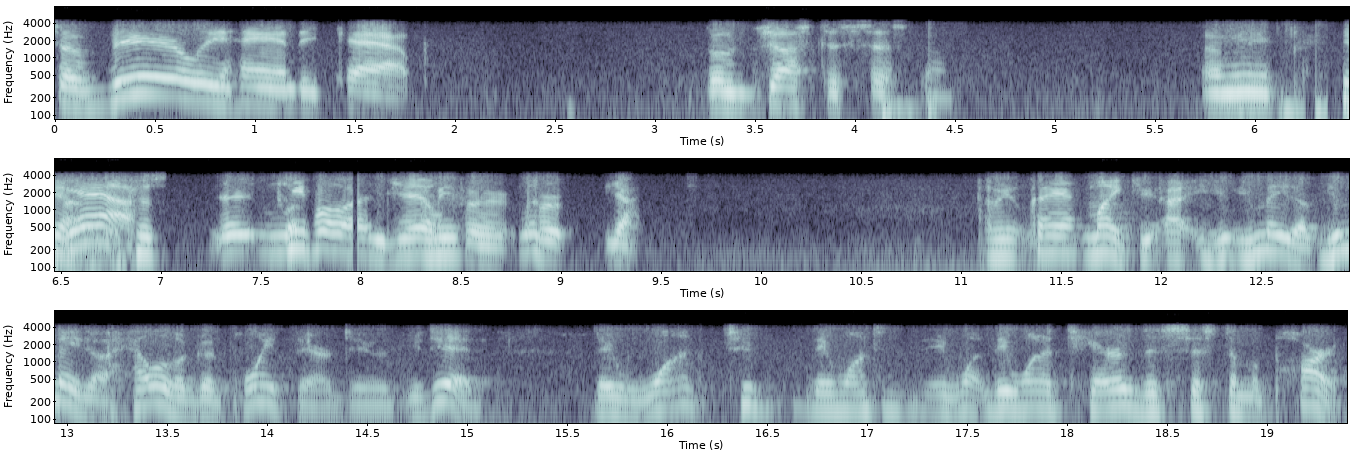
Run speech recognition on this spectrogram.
severely handicap the justice system. I mean, yeah, yeah because people are in jail I mean, for, for yeah. I mean, Mike, you, uh, you you made a you made a hell of a good point there, dude. You did. They want to they want to they want they want to tear the system apart.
